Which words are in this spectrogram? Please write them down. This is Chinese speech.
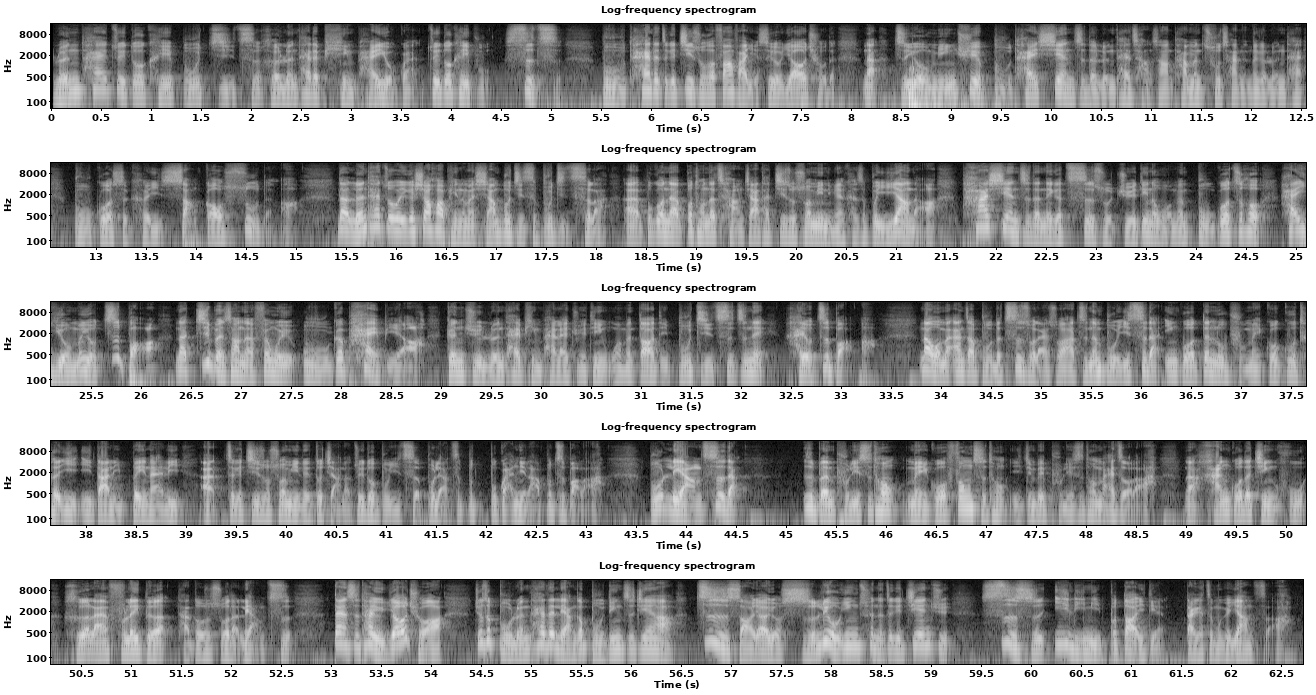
轮胎最多可以补几次，和轮胎的品牌有关，最多可以补。四次。补胎的这个技术和方法也是有要求的。那只有明确补胎限制的轮胎厂商，他们出产的那个轮胎补过是可以上高速的啊。那轮胎作为一个消耗品，那么想补几次补几次了啊。不过呢，不同的厂家它技术说明里面可是不一样的啊。它限制的那个次数决定了我们补过之后还有没有质保。那基本上呢分为五个派别啊，根据轮胎品牌来决定我们到底补几次之内还有质保啊。那我们按照补的次数来说啊，只能补一次的，英国邓禄普、美国固特异、意大利倍耐力啊，这个技术说明里都讲的，最多补一次，补两次不不管你了，不质保了啊。补两次的，日本普利司通、美国风驰通已经被普利司通买走了啊。那韩国的锦湖、荷兰弗雷德，他都是说的两次，但是它有要求啊，就是补轮胎的两个补丁之间啊，至少要有十六英寸的这个间距，四十一厘米不到一点，大概这么个样子啊。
